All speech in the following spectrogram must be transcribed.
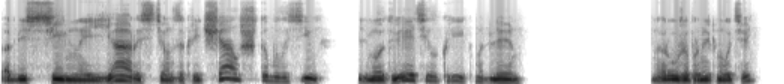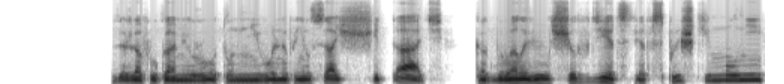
От бессильной ярости он закричал, что было сил. Ему ответил крик Мадлен. Наружу промелькнула тень. Зажав руками рот, он невольно принялся считать, как бывало вел счет в детстве, от вспышки молнии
